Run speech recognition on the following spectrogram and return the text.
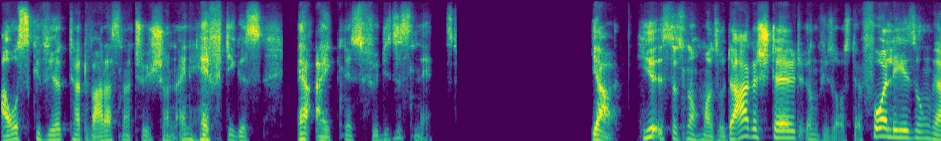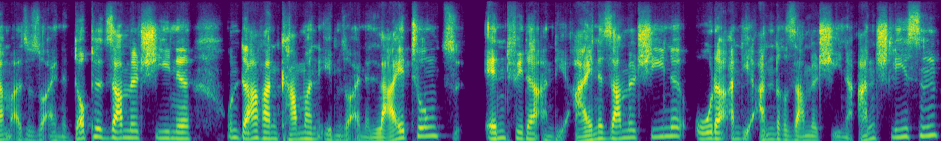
ausgewirkt hat, war das natürlich schon ein heftiges Ereignis für dieses Netz. Ja, hier ist es nochmal so dargestellt, irgendwie so aus der Vorlesung. Wir haben also so eine Doppelsammelschiene und daran kann man eben so eine Leitung entweder an die eine Sammelschiene oder an die andere Sammelschiene anschließen.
